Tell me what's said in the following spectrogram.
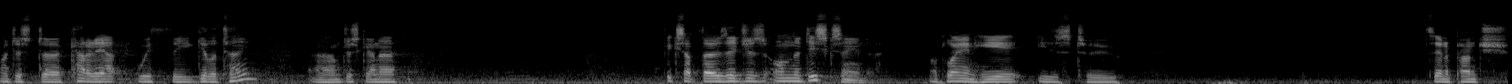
I just uh, cut it out with the guillotine. I'm just going to fix up those edges on the disc sander. My plan here is to center punch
